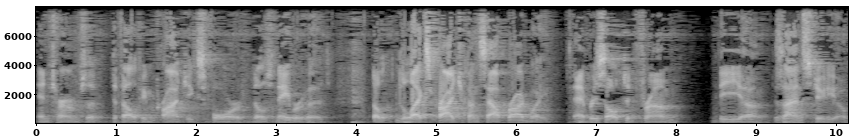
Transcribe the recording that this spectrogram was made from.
in terms of developing projects for those neighborhoods. The the Lex project on South Broadway, that resulted from the uh, design studio.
